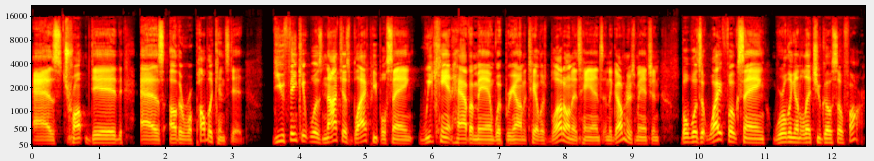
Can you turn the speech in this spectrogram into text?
as Trump did, as other Republicans did. Do you think it was not just black people saying, we can't have a man with Breonna Taylor's blood on his hands in the governor's mansion, but was it white folks saying, we're only going to let you go so far?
